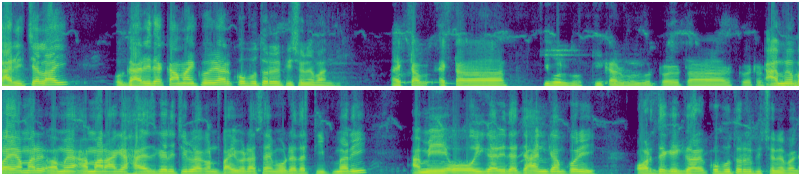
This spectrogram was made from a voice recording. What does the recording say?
গাড়ি চালাই ও গাড়িতে কামাই করি আর কবুতরের পিছনে বাঁধি। একটা একটা কি বলব? কি কার বলব? টয়োটা টয়োটা আমি ভাই আমার আমি আমার আগে হায়েস্ট গাড়ি ছিল এখন প্রাইভেট আছে আমি ওটাতে টিপ মারি আমি ওই গাড়িতে যা ইনকাম করি অর্ধেক কবুতরের পিছনে বাঁধি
